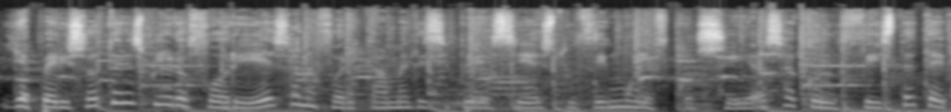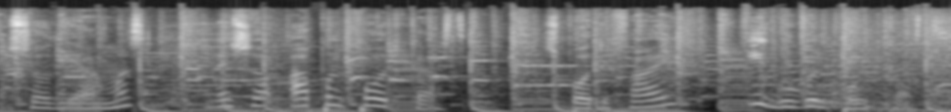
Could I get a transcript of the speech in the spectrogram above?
Για περισσότερες πληροφορίες αναφορικά με τις υπηρεσίες του Δήμου Λευκοσίας, ακολουθήστε τα επεισόδια μας μέσω Apple Podcasts, Spotify ή Google Podcasts.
